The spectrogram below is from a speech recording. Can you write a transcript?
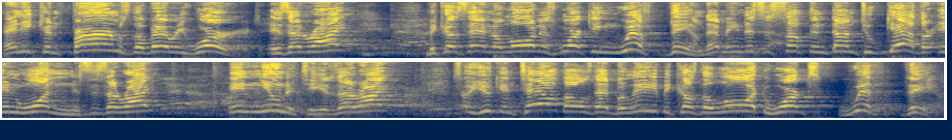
and he confirms the very word. Is that right? Because then the Lord is working with them. That means this is something done together in oneness. Is that right? In unity. Is that right? So you can tell those that believe because the Lord works with them.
